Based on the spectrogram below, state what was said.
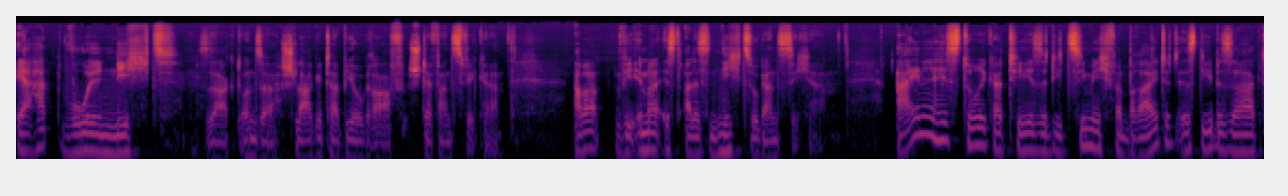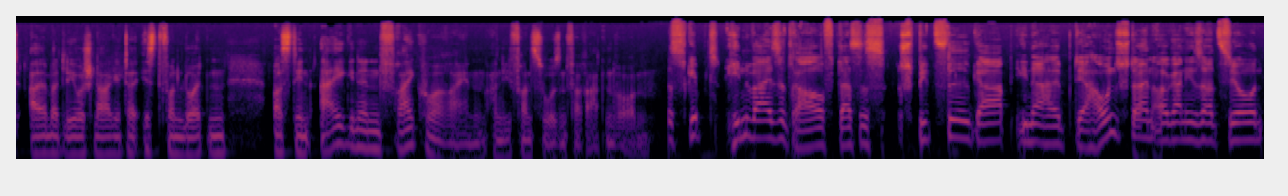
er hat wohl nicht, sagt unser Schlageter-Biograf Stefan Zwicker. Aber wie immer ist alles nicht so ganz sicher. Eine Historikerthese, die ziemlich verbreitet ist, die besagt, Albert Leo Schlageter ist von Leuten aus den eigenen Freikorpsreihen an die Franzosen verraten worden. Es gibt Hinweise darauf, dass es Spitzel gab innerhalb der Hauenstein-Organisation.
